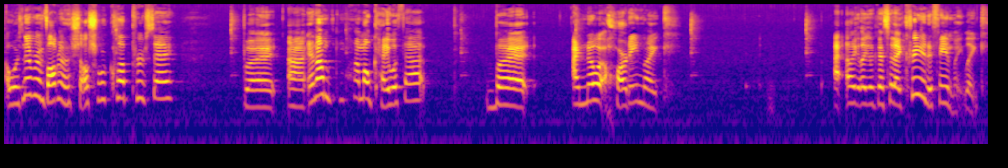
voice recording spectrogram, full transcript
I was never involved in a social club per se, but uh, and I'm I'm okay with that. But I know at Harding, like, I, like like I said, I created a family. Like,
